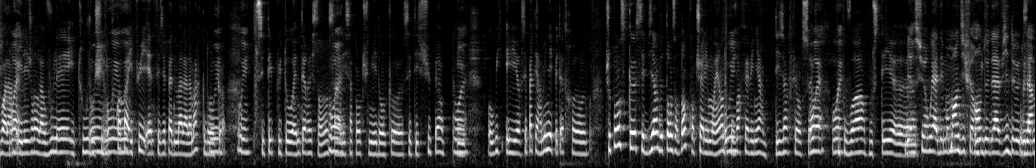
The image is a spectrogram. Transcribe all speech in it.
voilà. Ouais. Et les gens la voulaient et tout. Je me suis dit oui, pourquoi pas. oui. Et puis elle ne faisait pas de mal à la marque, donc euh, c'était plutôt intéressant, ça allait, ça continuait, donc euh, c'était super. Ouais. Oh oui, et euh, c'est pas terminé, peut-être. euh, je pense que c'est bien de temps en temps, quand tu as les moyens, de Oui. pouvoir faire venir des influenceurs Ouais, ouais. pour pouvoir booster. euh, Bien sûr, oui, à des moments différents oui. de, la vie de, de la exactement,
